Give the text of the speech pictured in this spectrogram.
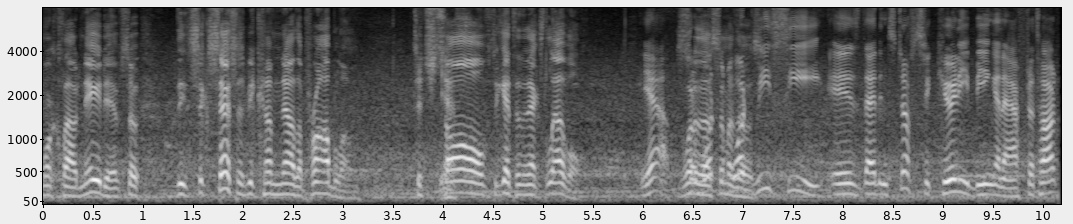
more cloud native, so the success has become now the problem to solve, yes. to get to the next level. Yeah, what so are the, what, some of what those? we see is that instead of security being an afterthought,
